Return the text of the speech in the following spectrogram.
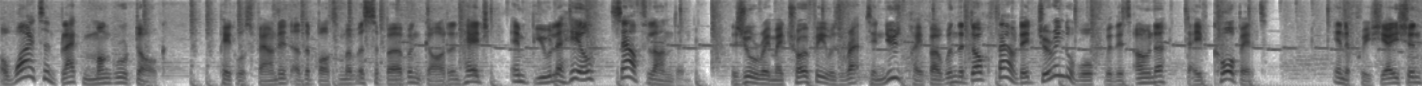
a white and black mongrel dog. Pickles found it at the bottom of a suburban garden hedge in Beulah Hill, South London. The Rimet trophy was wrapped in newspaper when the dog found it during a walk with its owner, Dave Corbett. In appreciation,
